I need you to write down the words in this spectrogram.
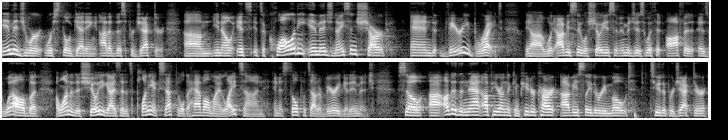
image we're, we're still getting out of this projector. Um, you know, it's, it's a quality image, nice and sharp, and very bright. Uh, we obviously, we'll show you some images with it off as well, but I wanted to show you guys that it's plenty acceptable to have all my lights on and it still puts out a very good image. So uh, other than that, up here on the computer cart, obviously the remote to the projector,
